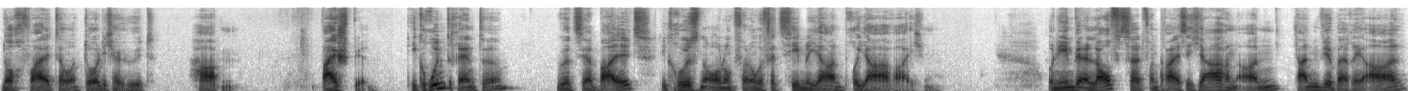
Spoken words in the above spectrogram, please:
noch weiter und deutlich erhöht haben. Beispiel. Die Grundrente wird sehr bald die Größenordnung von ungefähr 10 Milliarden pro Jahr erreichen. Und nehmen wir eine Laufzeit von 30 Jahren an, landen wir bei real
